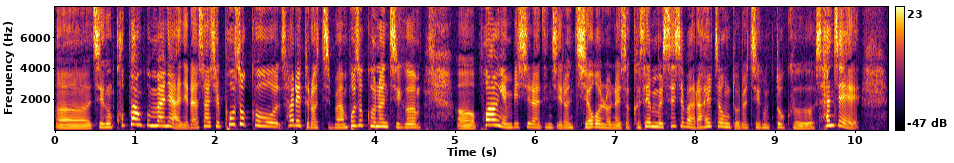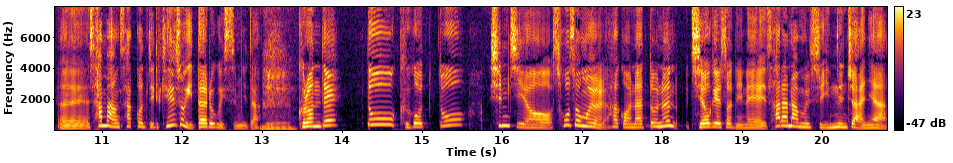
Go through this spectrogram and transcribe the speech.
어, 지금 쿠팡뿐만이 아니라 사실 포스코 사례 들었지만 포스코는 지금 어, 포항 MBC라든지 이런 지역 언론에서 그 샘물 쓰지 마라 할 정도로 지금 또 그 산재 에, 사망 사건들이 계속 잇따르고 있습니다. 예. 그런데 또 그것도 심지어 소송을 하거나 또는 지역에서 니네 살아남을 수 있는 줄 아냐.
